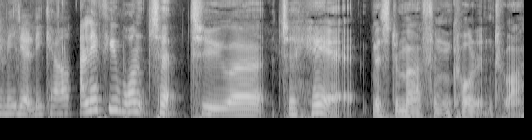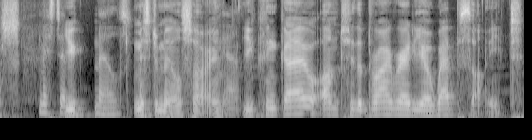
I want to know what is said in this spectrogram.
immediately can't. And if you want to to uh, to hear Mr. Murphin calling to us, Mr. You- Mills. Mr. Mills, sorry, Yeah. you can go onto the Bry Radio website,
